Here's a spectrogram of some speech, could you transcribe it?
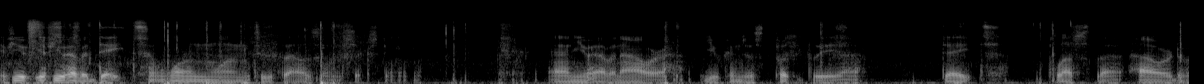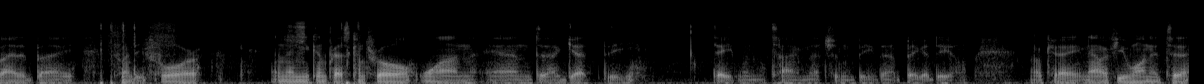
if you if you have a date, one one two thousand sixteen and you have an hour, you can just put the uh, date plus the hour divided by 24 and then you can press control 1 and uh, get the date and the time. That shouldn't be that big a deal. Okay now if you wanted to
